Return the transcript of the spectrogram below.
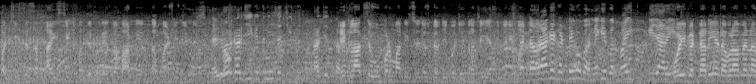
25 से 27 सीट मध्य प्रदेश में भारतीय जनता पार्टी जीतेगी तेजवलकर जी कितनी से जीत कर एक लाख से ऊपर माननीय सजलकर जी को जीतना चाहिए ऐसी मेरी मांग डबरा के गड्ढे को भरने की भरपाई की जा रही है। कोई गड्ढा नहीं है डबरा में न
